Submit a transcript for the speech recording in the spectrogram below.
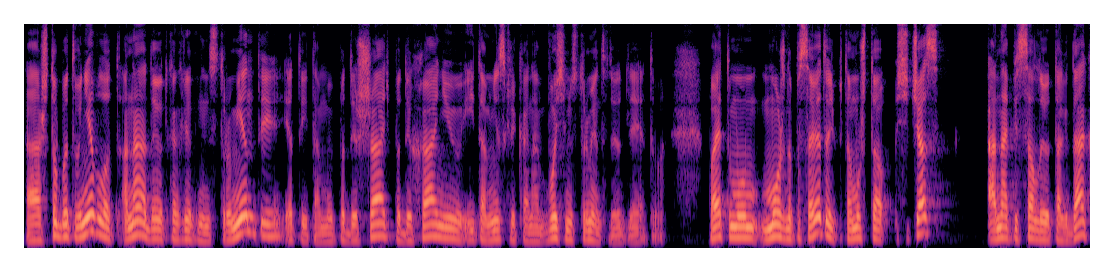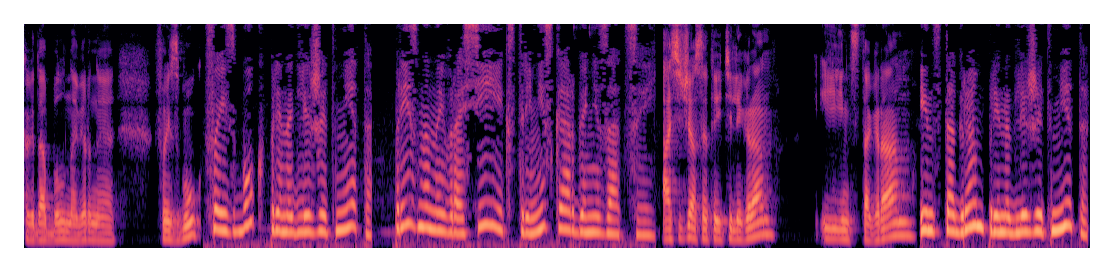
А, Чтобы этого не было, она дает конкретные инструменты, это и там и подышать, по дыханию, и там несколько, она 8 инструментов дает для этого. Поэтому можно посоветовать, потому что сейчас она писала ее тогда, когда был, наверное, Facebook, Facebook принадлежит Мета, признанной в России экстремистской организацией. а сейчас это и Telegram, и Instagram, Инстаграм принадлежит Мета,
